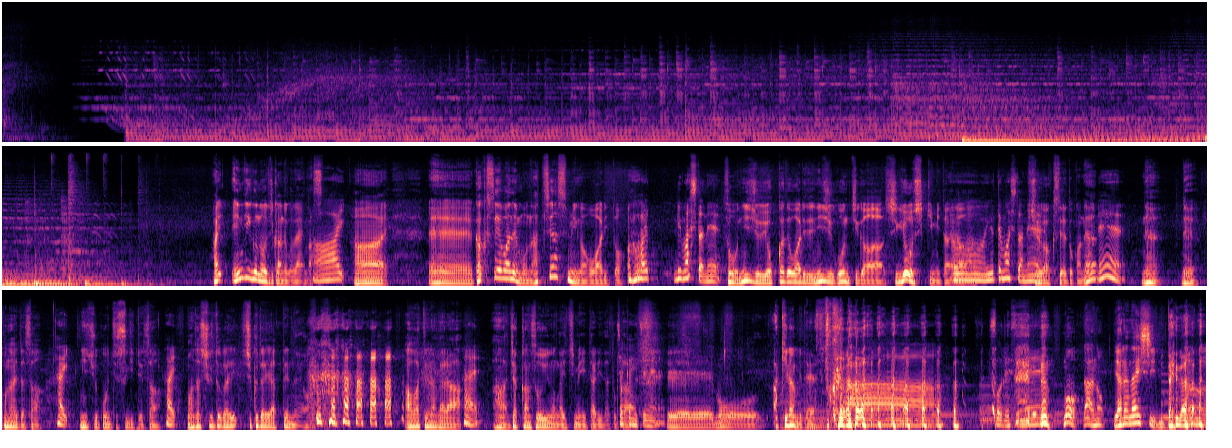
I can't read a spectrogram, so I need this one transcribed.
はいエンディングのお時間でございます。はーい。はいえー学生はねもう夏休みが終わりと。終わりましたね。そう24日で終わりで25日が始業式みたいなうん言ってましたね。中学生とかね。ねね。でこの間さえはい。25日過ぎてさ、はい。まだ宿題宿題やってんのよ。慌てながら、はい。ああ若干そういうのが1名いたりだとか。若干一名。えーもう諦めたやつとか、そうですうねん、もうあのやらないしみたいな、うんう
